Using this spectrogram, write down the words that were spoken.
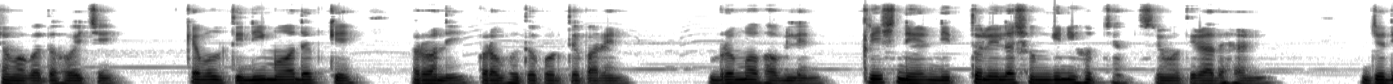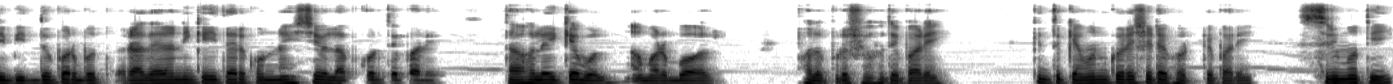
সমাগত হয়েছে। কেবল তিনি মহাদেবকে রণে প্রভূত করতে পারেন। ব্রহ্মা ভাবলেন, কৃষ্ণের নিত্যলীলা সঙ্গিনী হচ্ছেন শ্রীমতী রাধারানী। যদি বিদ্য পর্বত রাধারানীকেই তার কন্যা হিসেবে লাভ করতে পারে, তাহলেই কেবল আমার বর ফলপ্রসূ হতে পারে। কিন্তু কেমন করে সেটা ঘটতে পারে? শ্রীমতী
